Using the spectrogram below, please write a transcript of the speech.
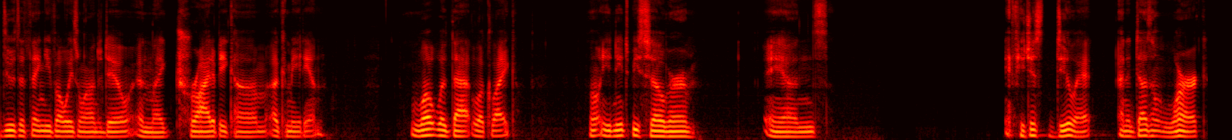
do the thing you've always wanted to do and, like, try to become a comedian? What would that look like? Well, you need to be sober, and if you just do it and it doesn't work,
